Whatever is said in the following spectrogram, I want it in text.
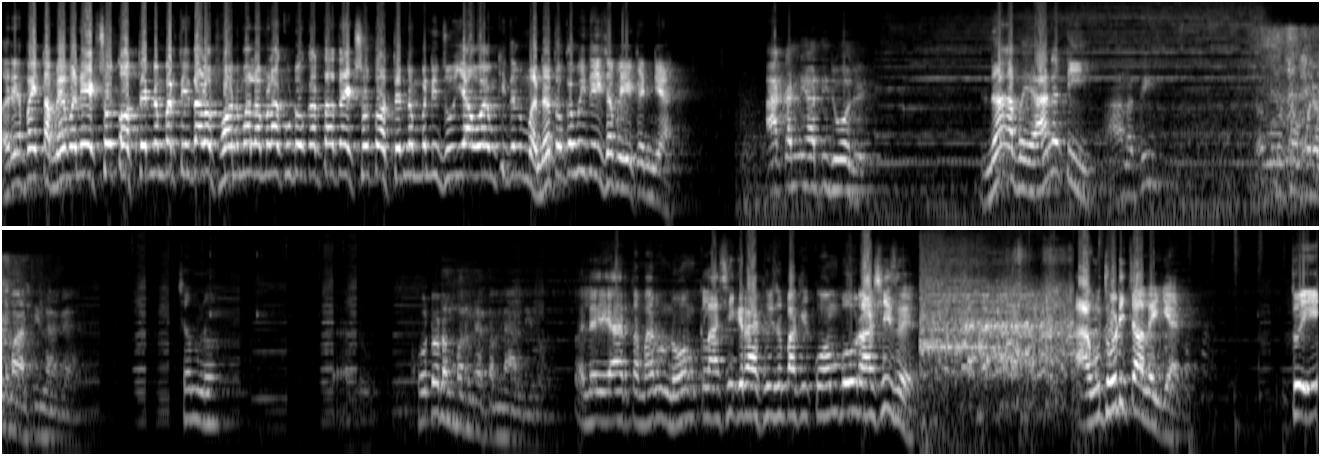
અરે ભાઈ તમે મને એકસો તોતેર નંબર તે દાડો ફોનમાં લમણા કૂટો કરતા હતા એકસો તોતેર નંબરની જોઈ આવો એમ કીધેલું. મને તો ગમી જઈ છે ભાઈ એ કન્યા. આ કન્યા હતી જોવો જોઈએ. ના ભાઈ આ નથી. આ નથી? ઓછો પડ્યો મારથી લાગે. ચમનો? ખોટો નંબર મેં તમને આ દીધો એટલે યાર તમારું નોમ ક્લાસિક રાખ્યું છે બાકી કોમ બહુ રાશી છે. આવું થોડી ચાલે યાર. તો એ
